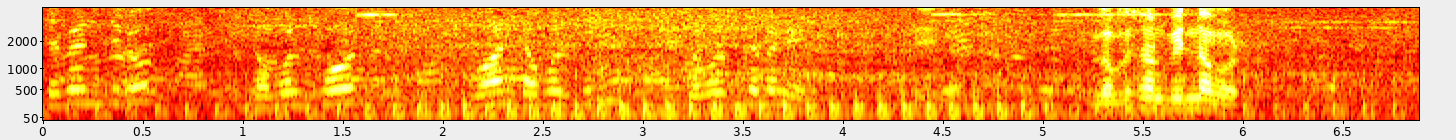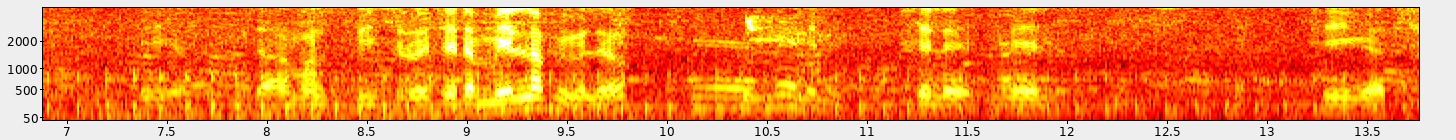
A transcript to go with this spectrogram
Seven zero double four one double three double seven eight. ঠিক আছে। লোকেশন বিনগর। ঠিক আছে। জার্মান স্পিচ রয়েছে। এটা মেল না ফিমেলের? মেল ছেলে মেল। ঠিক আছে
